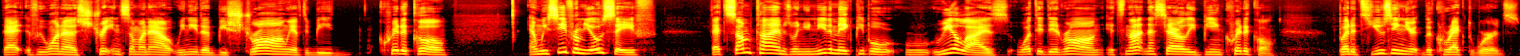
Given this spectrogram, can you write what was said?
that if we want to straighten someone out, we need to be strong, we have to be critical. And we see from Yosef that sometimes when you need to make people realize what they did wrong, it's not necessarily being critical, but it's using your, the correct words.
